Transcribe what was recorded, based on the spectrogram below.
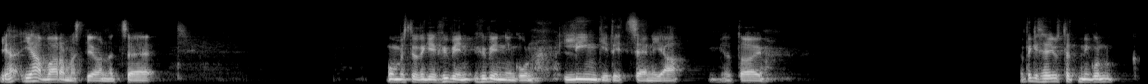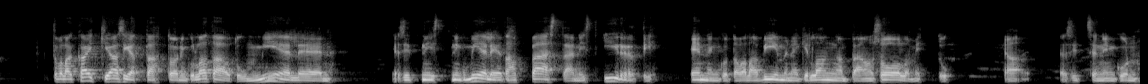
Ja, ihan varmasti on, että se mun mielestä jotenkin hyvin, hyvin niin kuin linkitit sen ja, ja toi, jotenkin se just, että niin kuin tavallaan kaikki asiat tahtoo niin kuin latautua mieleen, ja sitten niistä niin kuin mieli ei taho päästää niistä irti ennen kuin tavallaan viimeinenkin langanpää on solmittu. Ja, ja sitten se niin kuin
